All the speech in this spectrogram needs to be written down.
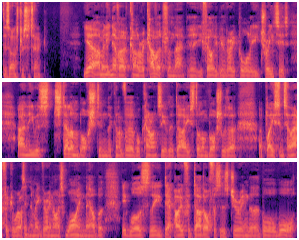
disastrous attack. Yeah, I mean, he never kind of recovered from that. Uh, he felt he'd been very poorly treated. And he was Stellenbosch in the kind of verbal currency of the day. Stellenbosch was a, a place in South Africa where I think they make very nice wine now, but it was the depot for dud officers during the Boer War.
